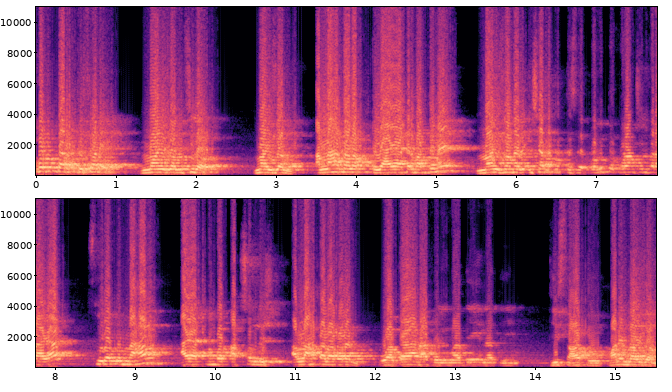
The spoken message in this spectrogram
হত্যার পেছনে নয় জন ছিল। নয় জন। আল্লাহ তাআলা এই আয়াতের মাধ্যমে নয় জনের ইশারা করতেছে। পবিত্র কোরআন শরীফের আয়াত সূরাতুন নাহাল আয়াত নম্বর 48 আল্লাহ তাআলা বলেন, ওয়া কানা ফিল মাদিনাতি তিসআতু মানে নয়জন।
